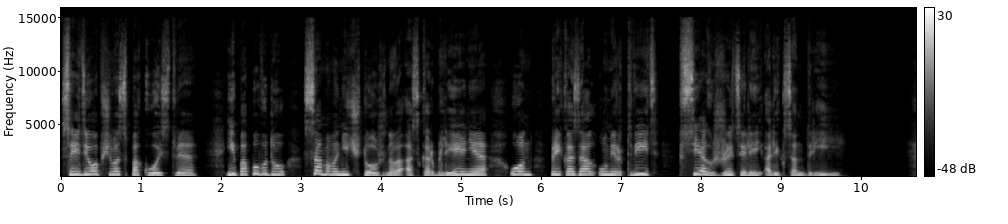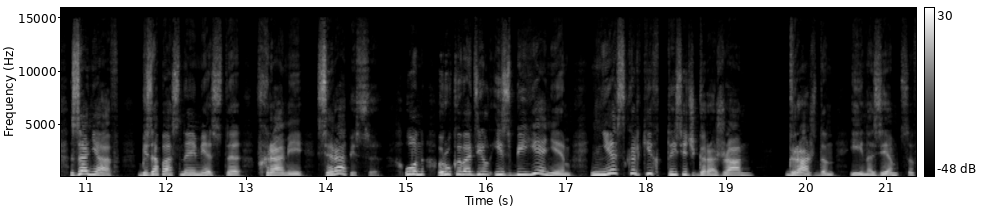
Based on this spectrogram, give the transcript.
Среди общего спокойствия и по поводу самого ничтожного оскорбления он приказал умертвить всех жителей Александрии. Заняв безопасное место в храме Сераписа, он руководил избиением нескольких тысяч горожан, граждан и иноземцев,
